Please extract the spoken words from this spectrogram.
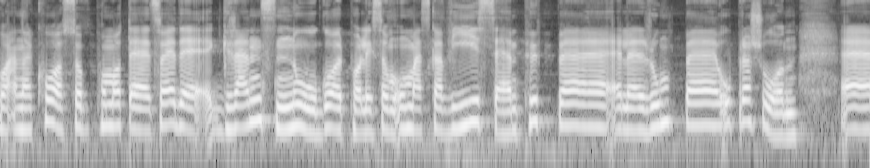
på NRK, så på en måte så er det grensen nå går på liksom om jeg skal vise en puppe- eller rumpeoperasjon. Eh,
